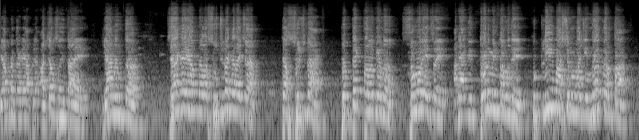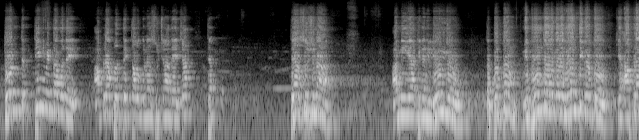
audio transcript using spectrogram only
या प्रकारे आपल्या आचारसंहिता आहे. यानंतर ज्या काही आपल्याला सूचना करायच्या त्या सूचना प्रत्येक तालुक्यानं समोर यायचंय आणि अगदी दोन मिनिटांमध्ये कुठलीही भाषणबाजी न करता दोन ते तीन मिनिटांमध्ये आपल्या प्रत्येक तालुक्यानं सूचना द्यायच्या. त्या त्या सूचना आम्ही या ठिकाणी लिहून घेऊ. तर प्रथम मी भूम तालुक्याला विनंती करतो की आपल्या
